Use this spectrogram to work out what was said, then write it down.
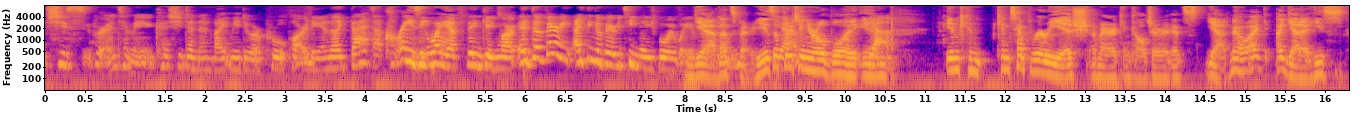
she's super into me because she didn't invite me to her pool party. And, like, that's a crazy way of thinking, Mark. It's a very, I think, a very teenage boy way of Yeah, thinking. that's fair. He is a Yeah. 13 year old boy in Yeah. in con- contemporary ish American culture. It's, yeah, no, I, I get it. He's.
